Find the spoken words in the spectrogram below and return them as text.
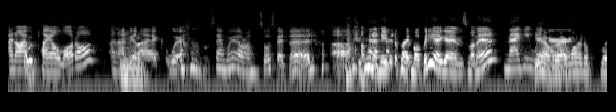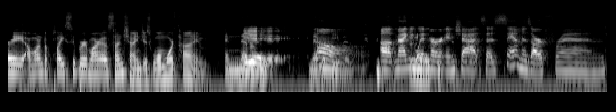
and I would play a lot of. And I'd mm-hmm. be like, "Where, Sam, we are on SourceFed Nerd. Uh, I'm gonna need you to play more video games, my man." Maggie Whitmer. Yeah, I wanted to play. I wanted to play Super Mario Sunshine just one more time and never yeah. beat it. Never oh. beat it. uh, Maggie Whitmer in chat says, "Sam is our friend."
